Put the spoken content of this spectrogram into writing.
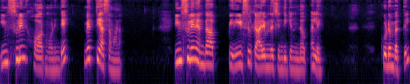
ഇൻസുലിൻ ഹോർമോണിന്റെ വ്യത്യാസമാണ്. ഇൻസുലിൻ എന്താ? പീരീഡ്സിൽ കാര്യമെന്ന് ചിന്തിക്കുന്നുണ്ടാവും അല്ലേ? കുടുംബത്തിൽ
